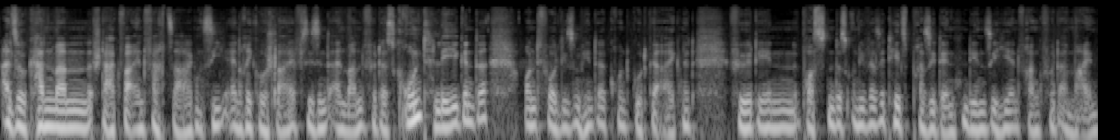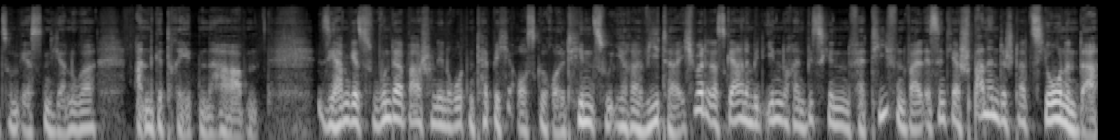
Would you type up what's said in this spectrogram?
Also kann man stark vereinfacht sagen, Sie, Enrico Schleif, Sie sind ein Mann für das Grundlegende und vor diesem Hintergrund gut geeignet für den Posten des Universitätspräsidenten, den Sie hier in Frankfurt am Main zum 1. Januar angetreten haben. Sie haben jetzt wunderbar schon den roten Teppich ausgerollt hin zu Ihrer Vita. Ich würde das gerne mit Ihnen noch ein bisschen vertiefen, weil es sind ja spannende Stationen da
